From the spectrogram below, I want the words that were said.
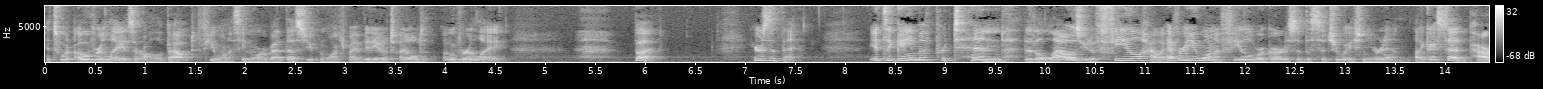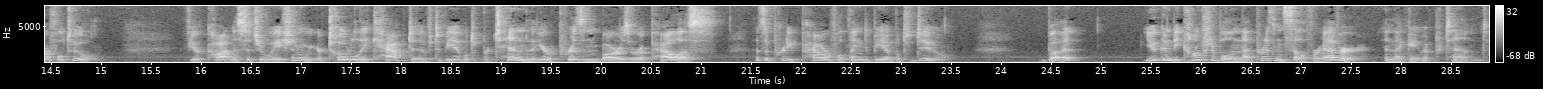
It's what overlays are all about. If you want to see more about this, you can watch my video titled Overlay. But here's the thing it's a game of pretend that allows you to feel however you want to feel, regardless of the situation you're in. Like I said, powerful tool. If you're caught in a situation where you're totally captive, to be able to pretend that your prison bars are a palace, that's a pretty powerful thing to be able to do. But you can be comfortable in that prison cell forever in that game of pretend.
